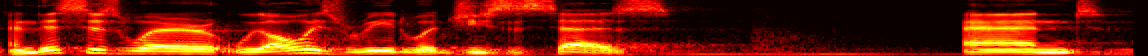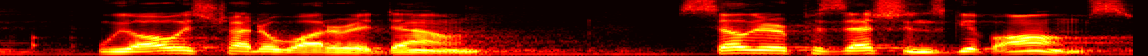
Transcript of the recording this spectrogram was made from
And this is where we always read what Jesus says, and we always try to water it down. Sell your possessions, give alms.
